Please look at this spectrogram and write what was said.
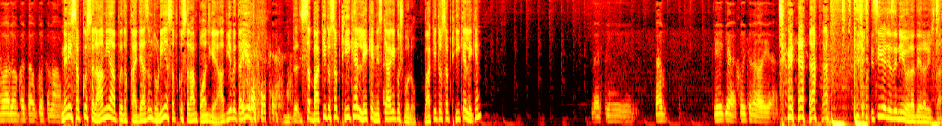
वालों को सबको सलाम। नहीं नहीं सबको सलाम ही आप मतलब कायदे आज़म थोड़ी है सबको सलाम पहुँच गया। आप ये बताइए सब बाकी तो सब ठीक है लेकिन इसके आगे कुछ बोलो। बाकी तो सब ठीक है लेकिन लेकिन सब ठीक है खुश रहो यार। इसी वजह से नहीं हो रहा तेरा रिश्ता।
